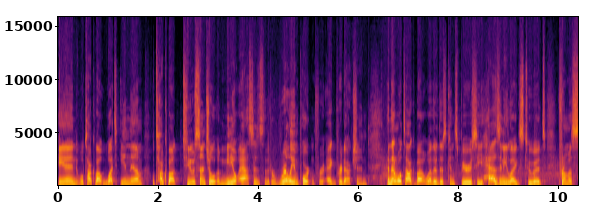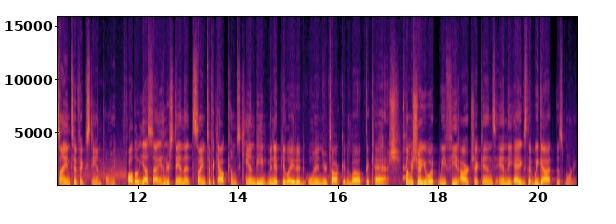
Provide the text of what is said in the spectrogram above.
And we'll talk about what's in them. We'll talk about two essential amino acids that are really important for egg production. And then we'll talk about whether this conspiracy has any legs to it from a scientific standpoint. Although, yes, I understand that scientific outcomes can be manipulated when you're talking about the cash. Let me show you what we feed our chickens and the eggs that we got this morning.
